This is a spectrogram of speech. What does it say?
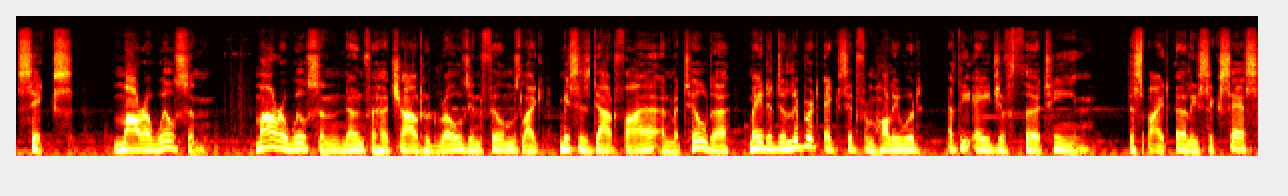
6. Mara Wilson. Mara Wilson, known for her childhood roles in films like Mrs. Doubtfire and Matilda, made a deliberate exit from Hollywood at the age of 13. Despite early success,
